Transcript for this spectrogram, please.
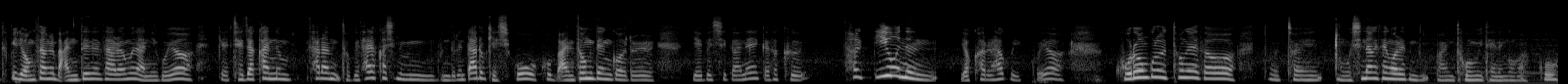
특별히 영상을 만드는 사람은 아니고요. 제작하는 사람 저기 사역하시는 분들은 따로 계시고 그 완성된 거를 예배 시간에 그래서 그 설 띄우는 역할을 하고 있고요. 그런 걸 통해서 또 저희 뭐 신앙생활에도 많이 도움이 되는 것 같고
